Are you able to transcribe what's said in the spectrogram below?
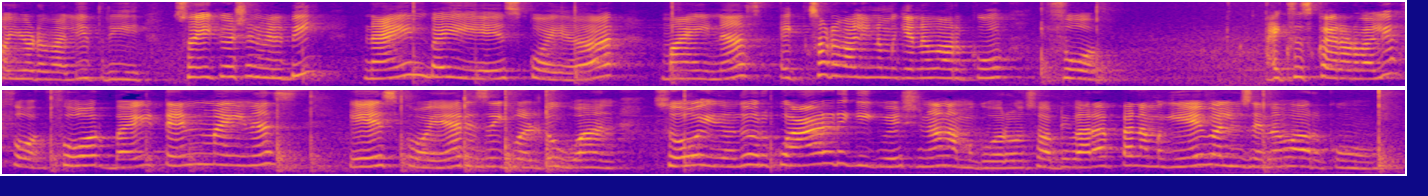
ஒய்யோட value three so equation will be nine by a square minus எக்ஸோட வேல்யூ நமக்கு என்னவாக இருக்கும்? ஃபோர் எக்ஸ் ஸ்கொயரோட value four four by ten minus a square is equal to one so இது வந்து ஒரு குவாடிக் ஈக்குவேஷனாக நமக்கு வரும். ஸோ அப்படி வரப்போ நமக்கு ஏ வேல்யூஸ் என்னவாக இருக்கும்?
